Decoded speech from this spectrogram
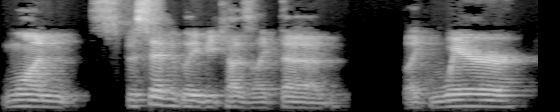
one specifically because like the like where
